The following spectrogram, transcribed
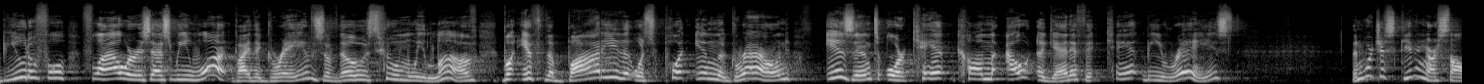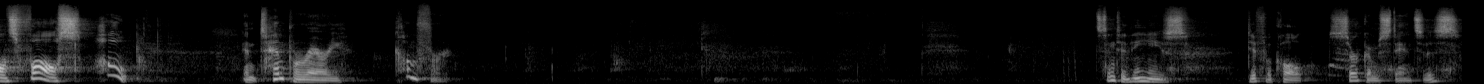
beautiful flowers as we want by the graves of those whom we love, but if the body that was put in the ground isn't or can't come out again, if it can't be raised, then we're just giving ourselves false hope and temporary comfort. It's into these difficult circumstances,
